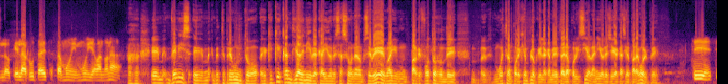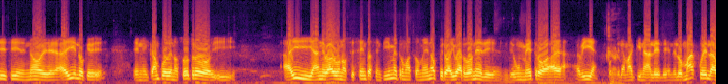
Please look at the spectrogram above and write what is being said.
lo que es la ruta esa está muy muy abandonada. Ajá. Eh, Denis, eh, te pregunto, eh, ¿qué, cantidad de nieve ha caído en esa zona? ¿Se ve? Hay un par de fotos donde muestran, por ejemplo, que la camioneta de la policía, la nieve le llega casi al paragolpe. Sí, sí, sí, no, ahí en lo que, en el campo de nosotros y Ahí ha nevado unos 60 centímetros más o menos, pero hay bardones de, un metro había, porque la máquina, le, lo más fue la,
